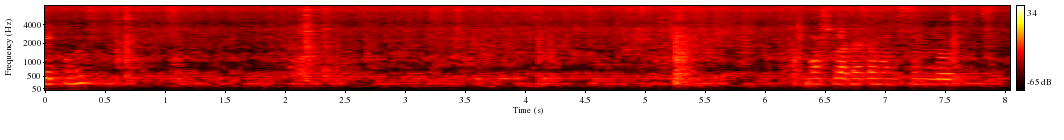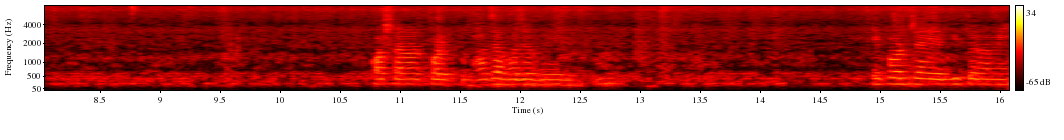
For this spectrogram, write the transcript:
দেখুন। মশলাটা কেমন সুন্দর। কষানোর পর একটু ভাজা ভাজা হয়ে গেছে। এ পর্যায়ে এর ভিতর আমি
